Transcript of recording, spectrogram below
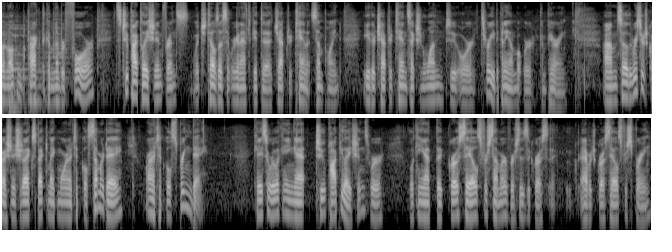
and welcome to practicum number four. It's two population inference, which tells us that we're going to have to get to chapter 10 at some point, either chapter 10, section 1, 2, or 3, depending on what we're comparing. Um, so the research question is, should I expect to make more on a typical summer day or on a typical spring day? Okay, so we're looking at two populations. We're looking at the gross sales for summer versus the gross average gross sales for spring.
